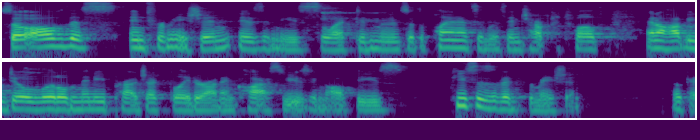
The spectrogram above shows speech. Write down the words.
so all of this information is in these selected moons of the planets and within chapter 12, and I'll have you do a little mini project later on in class using all these pieces of information. Okay,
